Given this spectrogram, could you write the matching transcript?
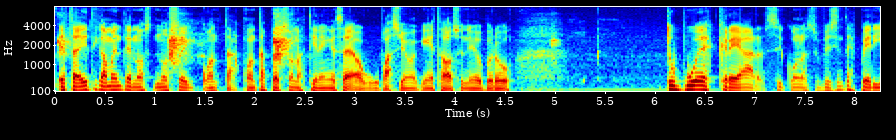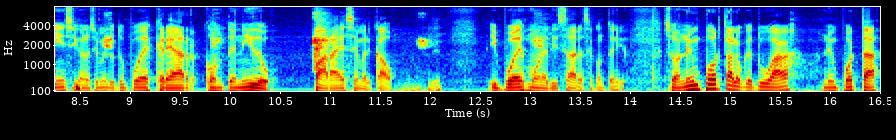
Estadísticamente no, sé cuántas, cuántas personas tienen esa ocupación aquí en Estados Unidos, pero tú puedes crear, si con la suficiente experiencia y conocimiento, tú puedes crear contenido para ese mercado. Y puedes monetizar ese contenido. So, no importa lo que tú hagas, no importa,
